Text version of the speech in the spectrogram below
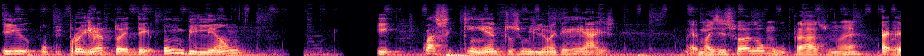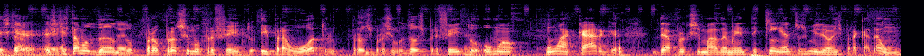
E o projeto é de 1 bilhão e quase 500 milhões de reais. É, mas isso é a longo prazo, não é? É, é, que, é, é que estamos dando é. para o próximo prefeito e para o outro, para os próximos dois prefeitos, é. uma, uma carga de aproximadamente 500 milhões para cada um.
